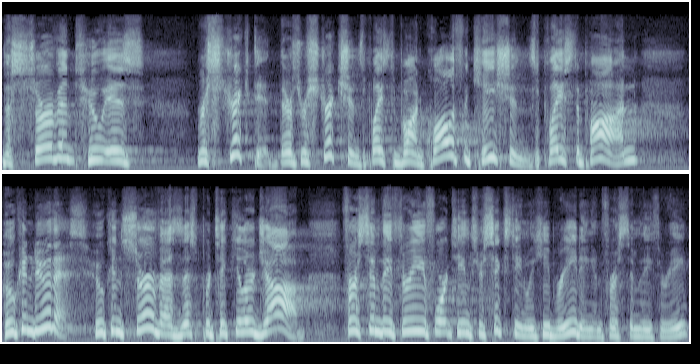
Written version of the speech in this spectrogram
the servant who is restricted. There's restrictions placed upon, qualifications placed upon who can do this, who can serve as this particular job. 1 Timothy 3 14 through 16, we keep reading in 1 Timothy 3.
